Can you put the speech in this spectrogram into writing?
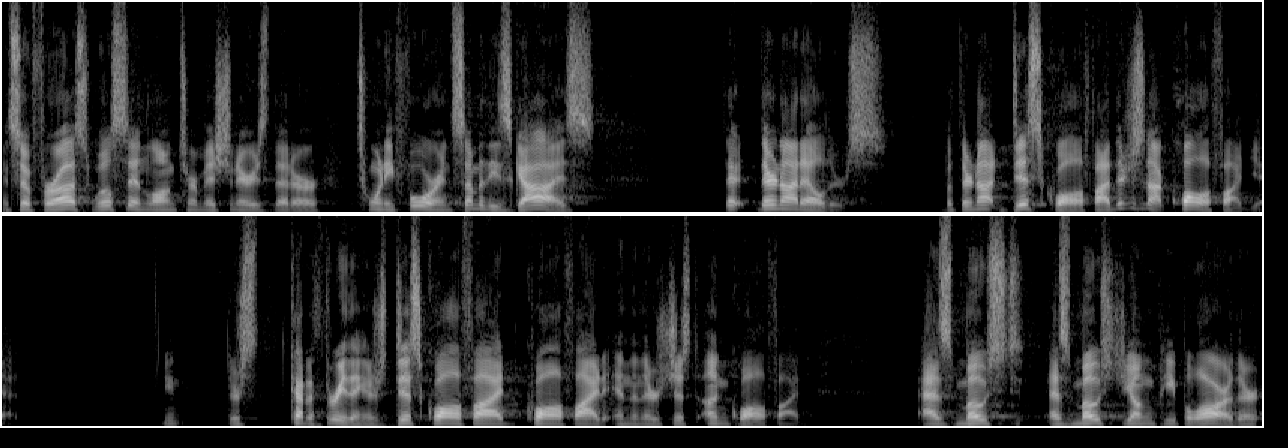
And so for us, we'll send long term missionaries that are 24, and some of these guys, they're not elders, but they're not disqualified. They're just not qualified yet. There's kind of three things there's disqualified, qualified, and then there's just unqualified. As most, as most young people are, they're,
